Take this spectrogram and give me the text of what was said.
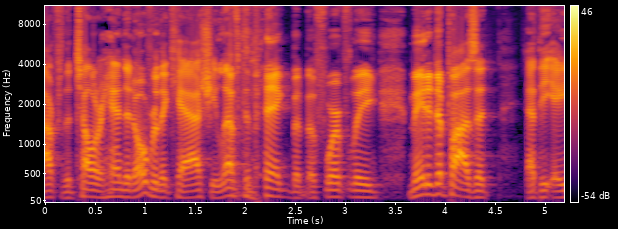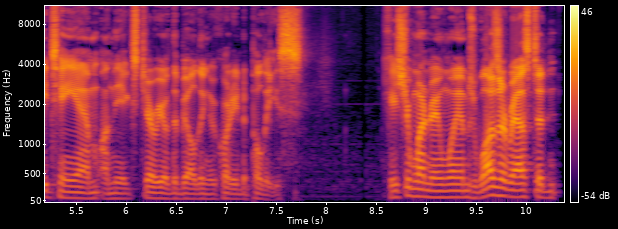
After the teller handed over the cash, he left the bank, but before fleeing, made a deposit at the ATM on the exterior of the building, according to police. In case you're wondering, Williams was arrested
